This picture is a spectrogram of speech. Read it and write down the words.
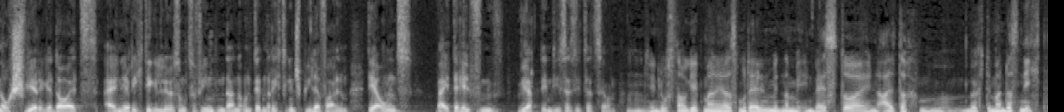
noch schwieriger, da jetzt eine richtige Lösung zu finden dann und den richtigen Spieler vor allem, der uns weiterhelfen wird in dieser Situation. Mhm. In Lustenau geht man ja das Modell mit einem Investor. In Alltag möchte man das nicht.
